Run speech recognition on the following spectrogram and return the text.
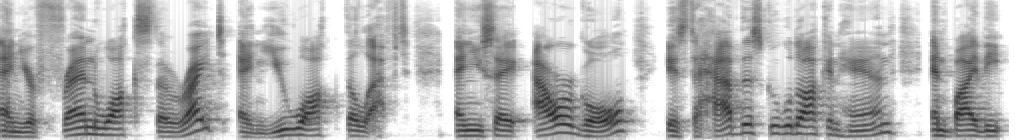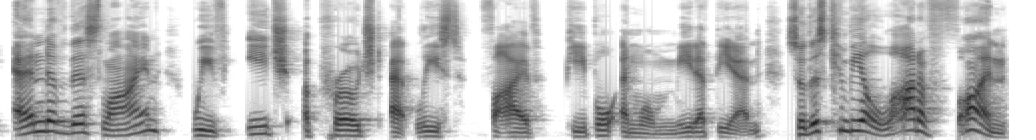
and your friend walks the right and you walk the left. And you say, Our goal is to have this Google Doc in hand. And by the end of this line, we've each approached at least five people and we'll meet at the end. So this can be a lot of fun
